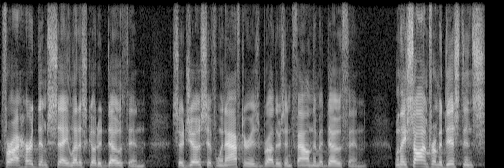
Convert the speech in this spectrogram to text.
for I heard them say, Let us go to Dothan. So Joseph went after his brothers and found them at Dothan. When they saw him from a distance,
